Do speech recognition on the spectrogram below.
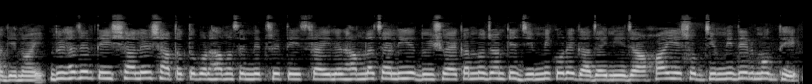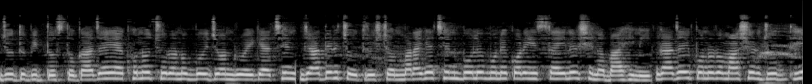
আগে নয়। দুই সালের সাত অক্টোবর হামাসের নেতৃত্বে ইসরায়েলের হামলা চালিয়ে দুইশো একান্ন জনকে জিম্মি করে গাজায় নিয়ে যাওয়া হয়। এসব জিম্মিদের মধ্যে যুদ্ধবিধ্বস্ত গাজায় এখনও চুরানব্বই জন রয়ে গেছেন, যাদের চৌত্রিশ জন মারা গেছেন বলে মনে করে ইসরায়েলের সেনাবাহিনী। বাহিনী। গাজায় পনেরো মাসের যুদ্ধে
